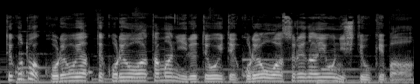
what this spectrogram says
ってことはこれをやってこれを頭に入れておいてこれを忘れないようにしておけば。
